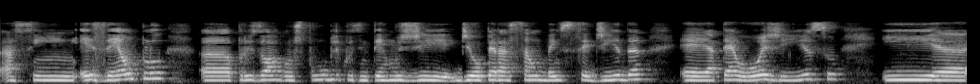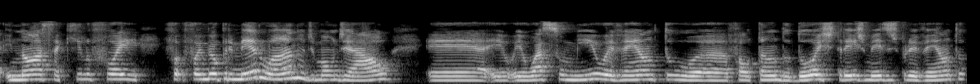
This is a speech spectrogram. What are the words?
assim exemplo uh, para os órgãos públicos em termos de, de operação bem sucedida, é, até hoje isso. E, uh, e, nossa, aquilo foi, foi, foi, meu primeiro ano de Mundial. É, eu, eu, assumi o evento uh, faltando dois, três meses para o evento,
